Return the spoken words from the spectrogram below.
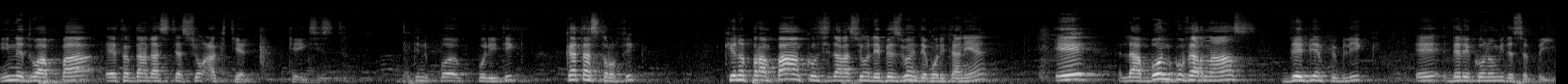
il ne doit pas être dans la situation actuelle qui existe. C'est une politique catastrophique qui ne prend pas en considération les besoins des Mauritaniens et la bonne gouvernance des biens publics et de l'économie de ce pays.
